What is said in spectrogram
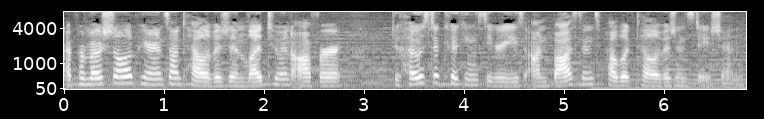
A promotional appearance on television led to an offer to host a cooking series on Boston's public television station.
